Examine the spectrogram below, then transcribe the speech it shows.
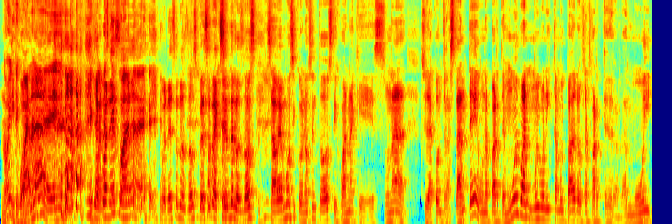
No, y Tijuana, eh, Tijuana, es Tijuana. Eh. Por eso los dos, con esa reacción de los dos, sabemos y conocen todos Tijuana, que es una ciudad contrastante, una parte muy, muy bonita, muy padre, otra parte de verdad muy,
